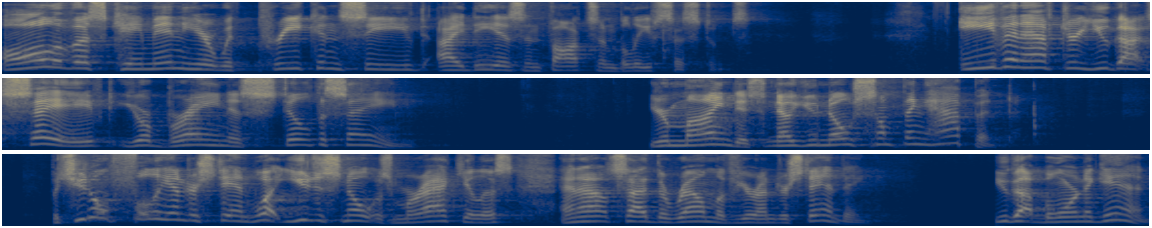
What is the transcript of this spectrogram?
all of us came in here with preconceived ideas and thoughts and belief systems. Even after you got saved, your brain is still the same. Your mind is. Now, you know something happened, but you don't fully understand what. You just know it was miraculous and outside the realm of your understanding. You got born again.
